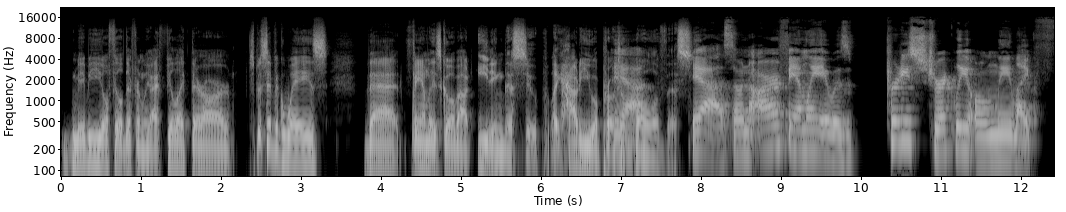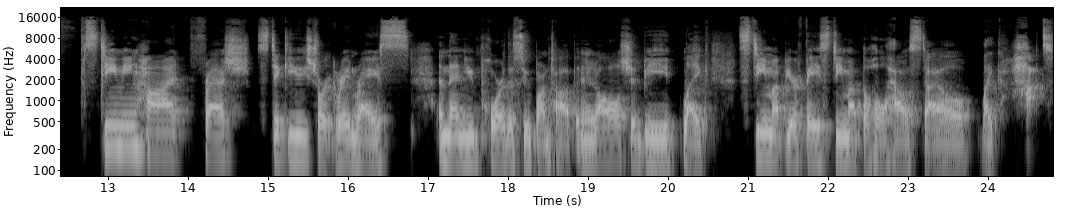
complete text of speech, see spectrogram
maybe you'll feel differently. I feel like there are specific ways that families go about eating this soup. Like, how do you approach yeah. a bowl of this? Yeah. So in our family, it was pretty strictly only like steaming hot, fresh, sticky short grain rice. And then you pour the soup on top and it all should be like steam up your face, steam up the whole house style, like hot.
